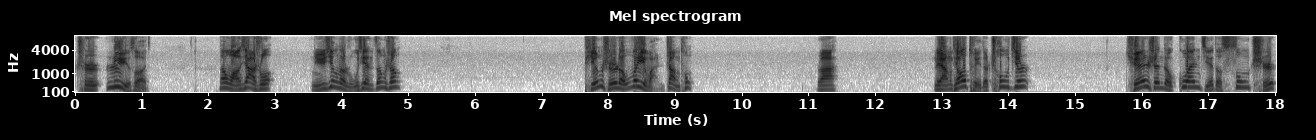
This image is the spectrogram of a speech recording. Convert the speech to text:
吃绿色。那往下说，女性的乳腺增生，平时的胃脘胀痛，是吧？两条腿的抽筋儿。全身的关节的松弛，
